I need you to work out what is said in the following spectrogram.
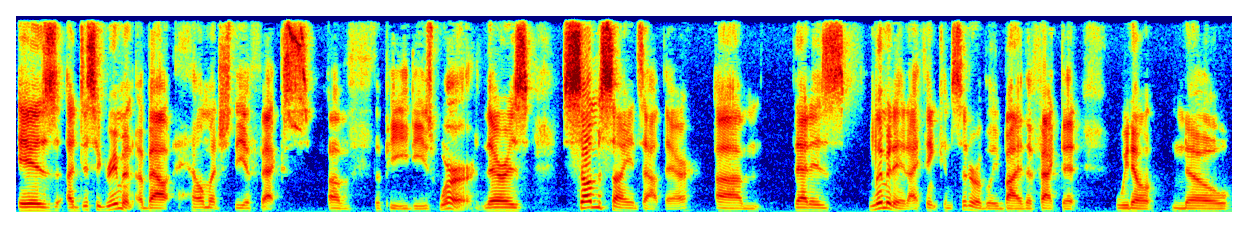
is a disagreement about how much the effects of the PEDs were. There is some science out there um, that is limited, I think, considerably by the fact that we don't know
